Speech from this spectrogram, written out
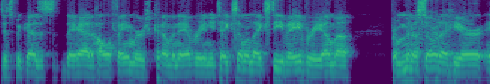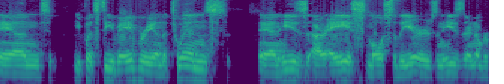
just because they had Hall of Famers coming every. And you take someone like Steve Avery, I'm a from Minnesota here, and you put Steve Avery in the Twins, and he's our ace most of the years, and he's their number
